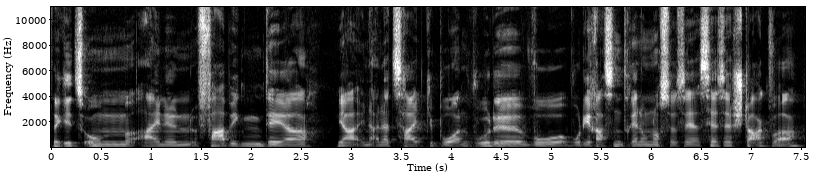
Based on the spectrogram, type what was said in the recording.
Da geht es um einen Farbigen, der ja in einer Zeit geboren wurde, wo, wo die Rassentrennung noch sehr, sehr, sehr, sehr stark war.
